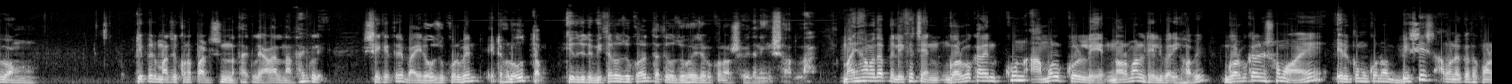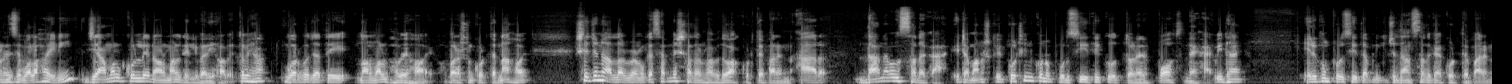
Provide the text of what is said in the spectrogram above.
এবং টিপের মাঝে কোনো পার্টিশন না থাকলে, আড়াল না থাকলে সেক্ষেত্রে বাইরে অজু করবেন, এটা হলো উত্তম। কিন্তু যদি ভিতরে অজু করেন, তাতে অজু হয়ে যাবে, কোনো অসুবিধা নেই, ইনশাআল্লাহ। মাই হামাদ আপনি লিখেছেন, গর্ভকালীন কোন আমল করলে নর্মাল ডেলিভারি হবে? গর্ভকালীন সময় এরকম কোনো বিশেষ আমলের কথা কোনো হাদিসে বলা হয়নি যে আমল করলে নর্মাল ডেলিভারি হবে। তবে হ্যাঁ গর্ভ যাতে নর্মাল ভাবে হয় অপারেশন করতে না হয়, সেজন্য আল্লাহর ব্রহ্মের কাছে আপনি সাধারণভাবে দোয়া করতে পারেন। আর দান এবং সাদাকা, এটা মানুষকে কঠিন কোনো পরিস্থিতি থেকে উত্তরের পথ দেখায়। বিধায় এরকম পরিস্থিতিতে আপনি কিছু দান সাদাকা করতে পারেন।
